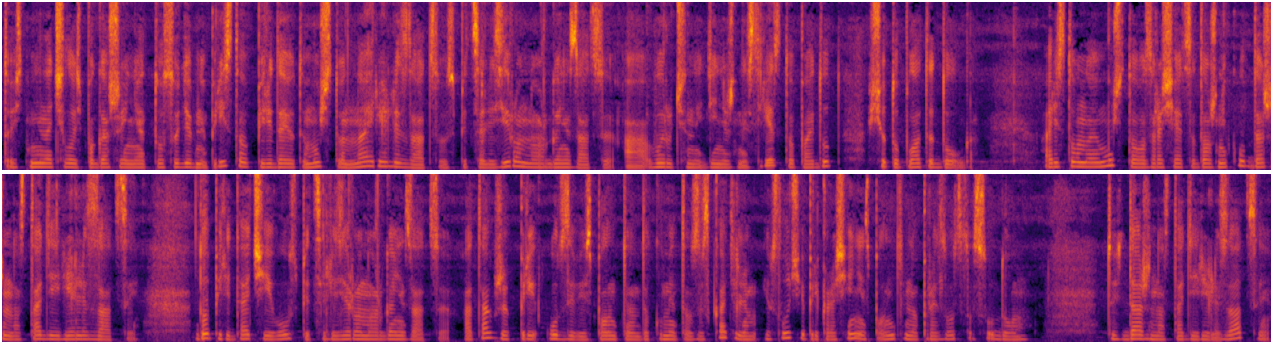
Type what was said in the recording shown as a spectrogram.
то есть не началось погашение, то судебный пристав передает имущество на реализацию специализированную организацию, а вырученные денежные средства пойдут в счет уплаты долга. Арестованное имущество возвращается должнику даже на стадии реализации, до передачи его в специализированную организацию, а также при отзыве исполнительных документов взыскателем и в случае прекращения исполнительного производства судом. То есть даже на стадии реализации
